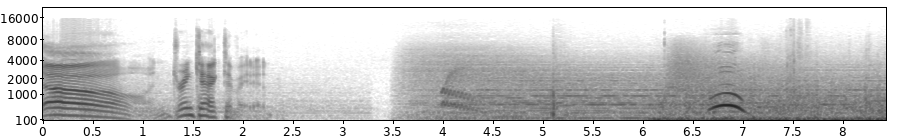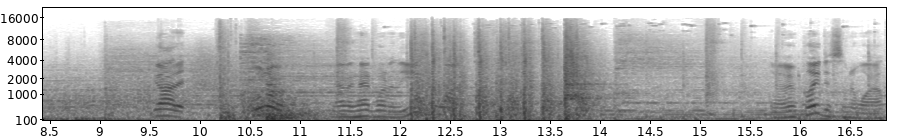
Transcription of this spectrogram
Oh, drink activated. Woo! Got it. Ooh, haven't had one of these in a while. I haven't played this in a while.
